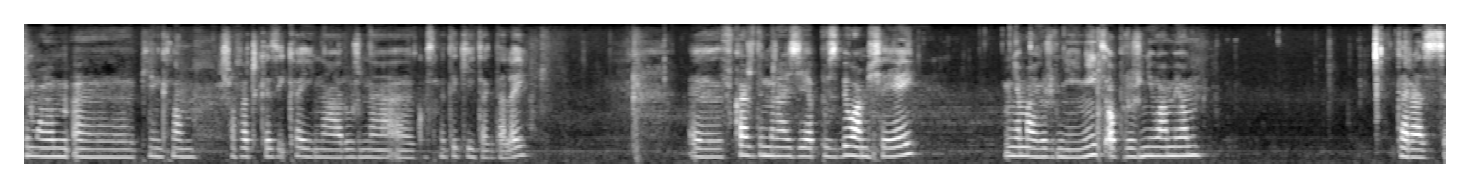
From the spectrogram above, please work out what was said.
Pamiętacie moją e, piękną szafeczkę z Ikei na różne e, kosmetyki i tak dalej. E, w każdym razie pozbyłam się jej. Nie ma już w niej nic, opróżniłam ją. Teraz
